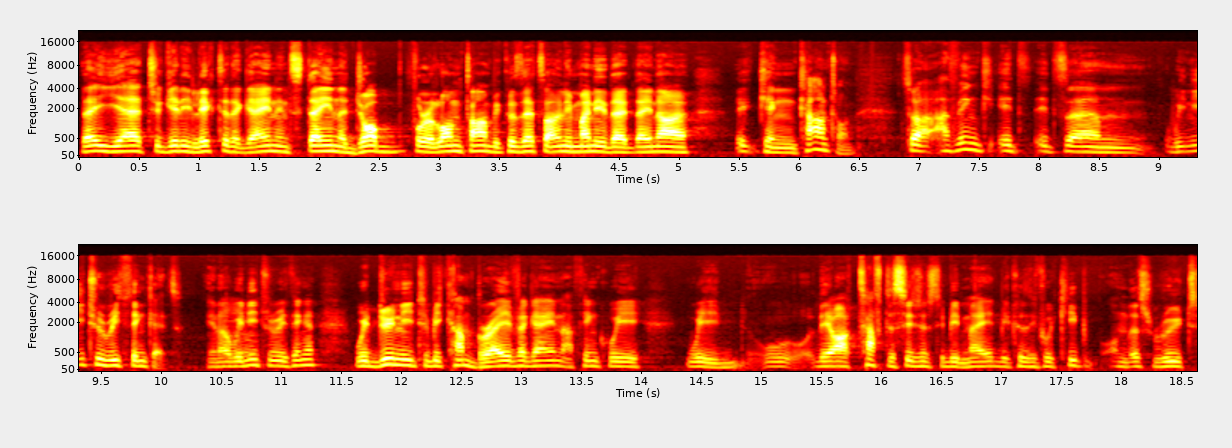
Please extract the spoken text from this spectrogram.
They're here to get elected again and stay in a job for a long time because that's the only money that they know it can count on. So I think it's, it's, um, we need to rethink it. You know, mm. we need to rethink it. We do need to become brave again. I think we, we, there are tough decisions to be made because if we keep on this route,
